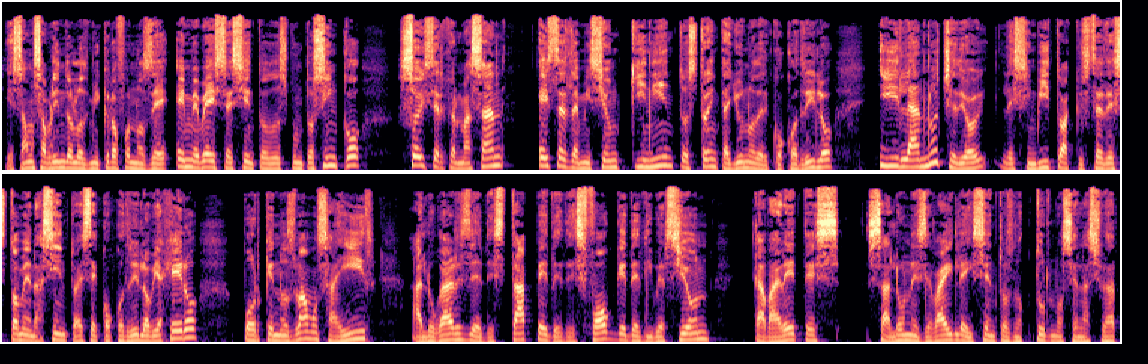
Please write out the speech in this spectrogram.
y estamos abriendo los micrófonos de MBS 102.5. Soy Sergio Almazán, esta es la emisión 531 del Cocodrilo, y la noche de hoy les invito a que ustedes tomen asiento a ese cocodrilo viajero, porque nos vamos a ir a lugares de destape, de desfogue, de diversión, cabaretes, salones de baile y centros nocturnos en la ciudad.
